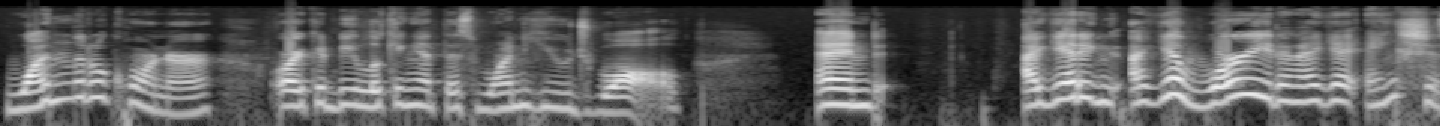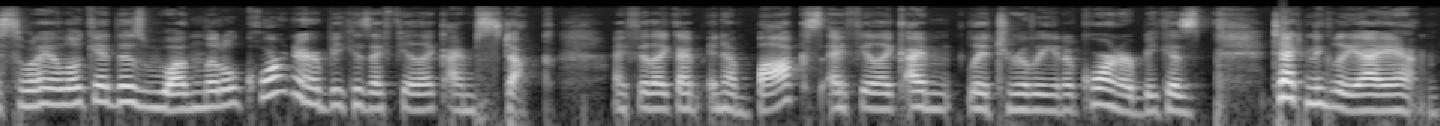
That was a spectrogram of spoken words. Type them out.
one little corner or I could be looking at this one huge wall. And I getting I get worried and I get anxious when I look at this one little corner because I feel like I'm stuck. I feel like I'm in a box. I feel like I'm literally in a corner because technically I am.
